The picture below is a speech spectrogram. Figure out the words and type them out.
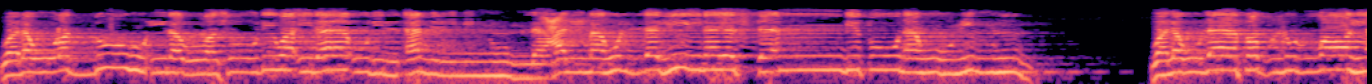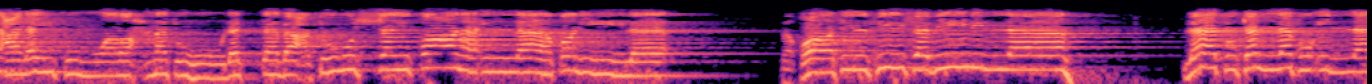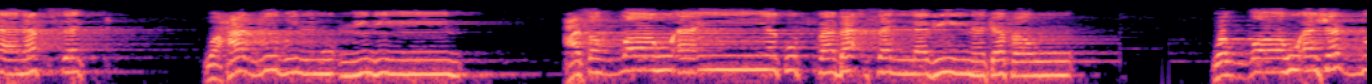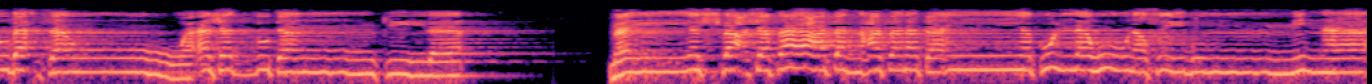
ولو ردوه إلى الرسول والى اولي الامر منهم لعلمه الذين يستنبطونه منهم ولولا فضل الله عليكم ورحمته لاتبعتم الشيطان الا قليلا فقاتل في سبيل الله. لا تكلف إلا نفسك وحرض المؤمنين. عسى الله أن يكف بأس الذين كفروا. والله أشد بأسا وأشد تنكيلا. من يشفع شفاعة حسنة يكن له نصيب منها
